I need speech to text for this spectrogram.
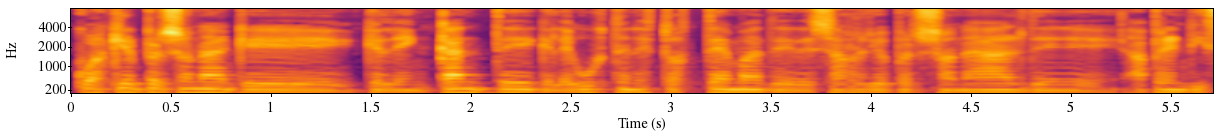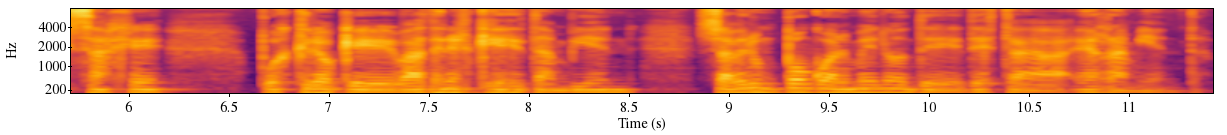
cualquier persona que, le encante, que le gusten estos temas de desarrollo personal, de aprendizaje, pues creo que va a tener que también saber un poco al menos de, esta herramienta.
